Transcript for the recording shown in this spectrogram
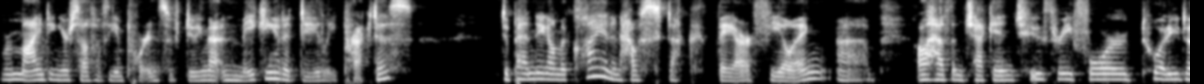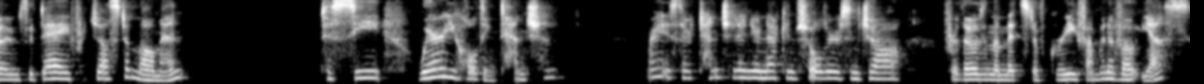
reminding yourself of the importance of doing that and making it a daily practice, depending on the client and how stuck they are feeling. Um, I'll have them check in two, three, four, 20 times a day for just a moment to see where are you holding tension right? Is there tension in your neck and shoulders and jaw? For those in the midst of grief, I'm going to vote yes.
